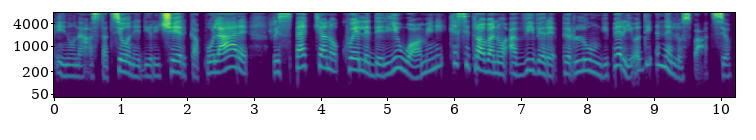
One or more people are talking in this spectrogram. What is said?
in una stazione di ricerca polare rispecchiano quelle degli uomini che si trovano a vivere per lunghi periodi nello spazio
